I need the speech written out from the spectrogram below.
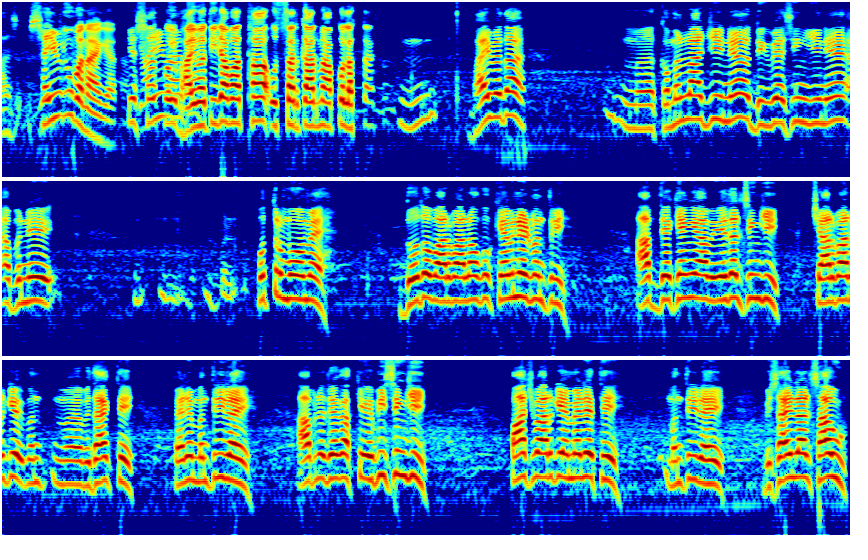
हाँ सही क्यों बनाया गया था? ये सही कोई भाई भतीजावाद था उस सरकार में आपको लगता है भाई बता कमलनाथ जी ने और दिग्विजय सिंह जी ने अपने पुत्र मोह में दो दो बार वालों को कैबिनेट मंत्री। आप देखेंगे अब एदल सिंह जी चार बार के विधायक थे पहले मंत्री रहे। आपने देखा के पी सिंह जी पाँच बार के एमएलए थे मंत्री रहे। बिसाई लाल साहू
